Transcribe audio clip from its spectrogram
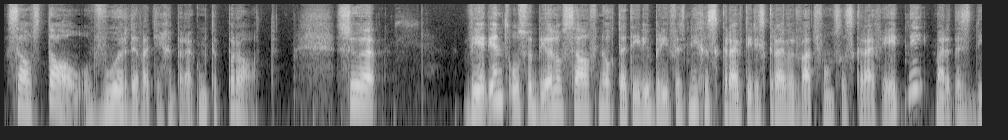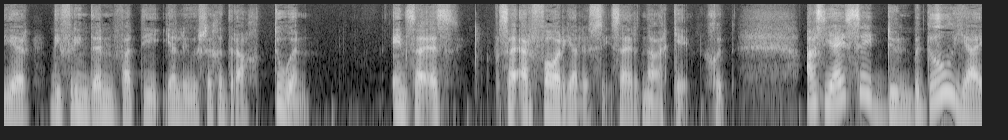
selfs taal of woorde wat jy gebruik om te praat. So weer eens ons verbeel onsself nog dat hierdie brief is nie geskryf deur die skrywer wat vir ons geskryf het nie, maar dit is deur die vriendin wat die jaloerse gedrag toon. En sy is sy ervaar jaloesie, sy het dit nou erken. Goed. As jy sê doen, bedoel jy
